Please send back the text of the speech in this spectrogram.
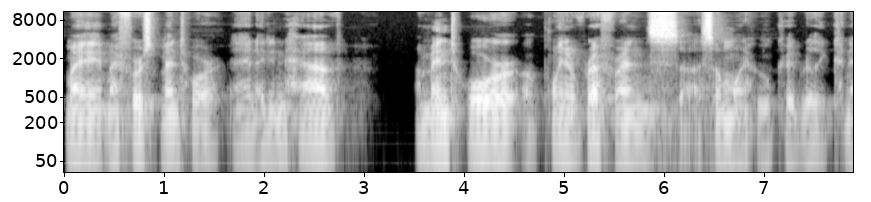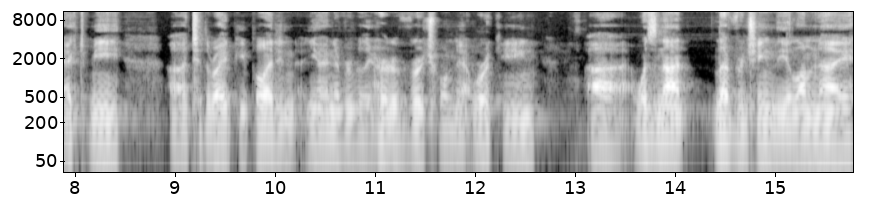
my my first mentor, and I didn't have a mentor, a point of reference, uh, someone who could really connect me uh, to the right people. I didn't, you know, I never really heard of virtual networking. Uh, was not leveraging the alumni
